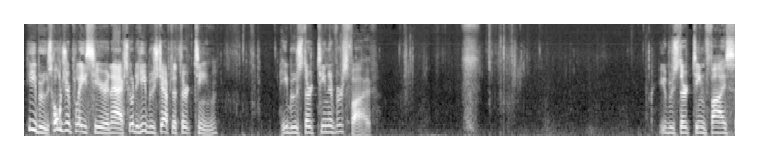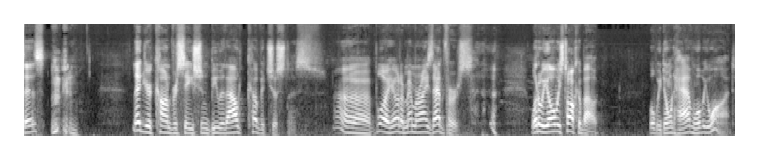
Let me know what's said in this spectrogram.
Hebrews, hold your place here in Acts. Go to Hebrews chapter 13. Hebrews 13 and verse 5. Hebrews 13, 5 says, Let your conversation be without covetousness. Uh, boy, you ought to memorize that verse. what do we always talk about? What we don't have and what we want.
